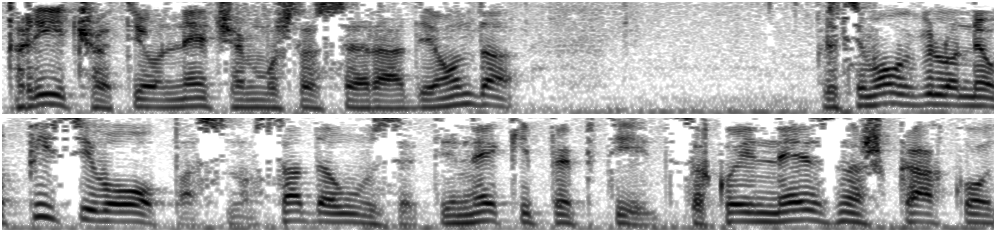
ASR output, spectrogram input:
pričati o nečemu što se radi, onda Recimo, ovo bi bilo neopisivo opasno sada uzeti neki peptid za koji ne znaš kako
